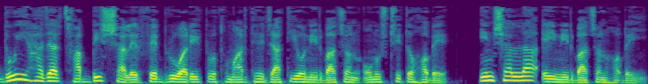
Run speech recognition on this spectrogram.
দুই হাজার ছাব্বিশ সালের ফেব্রুয়ারির প্রথমার্ধে জাতীয় নির্বাচন অনুষ্ঠিত হবে, ইনশাল্লাহ এই নির্বাচন হবেই।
